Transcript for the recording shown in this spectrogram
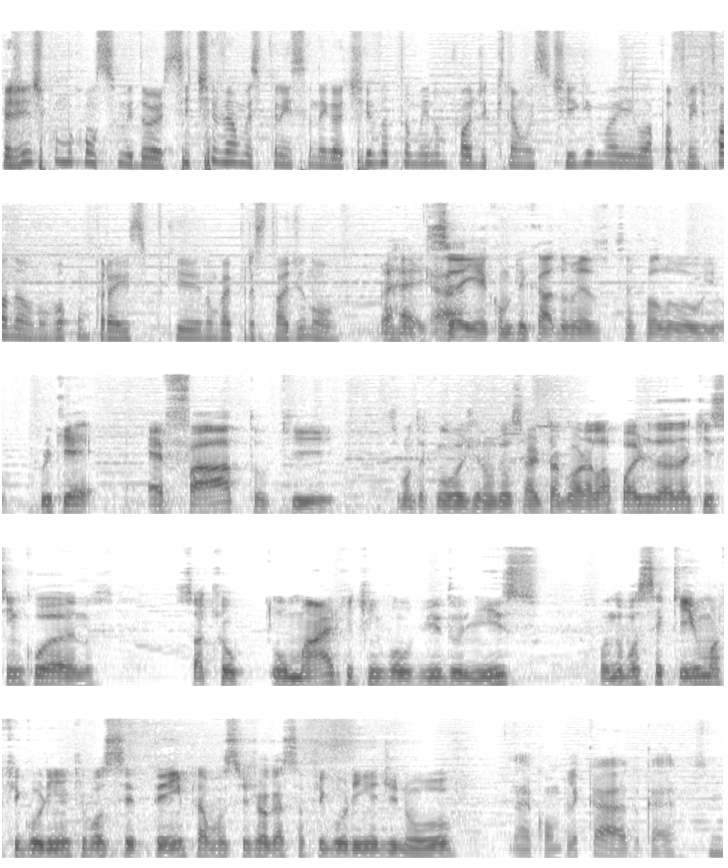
E a gente, como consumidor, se tiver uma experiência negativa, também não pode criar um estigma e lá pra frente falar: não, não vou comprar isso porque não vai prestar de novo. É, isso Ah. aí é complicado mesmo que você falou, Will. Porque é fato que se uma tecnologia não deu certo agora, ela pode dar daqui cinco anos. Só que o, o marketing envolvido nisso, quando você queima uma figurinha que você tem pra você jogar essa figurinha de novo. É complicado, cara. Sim.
